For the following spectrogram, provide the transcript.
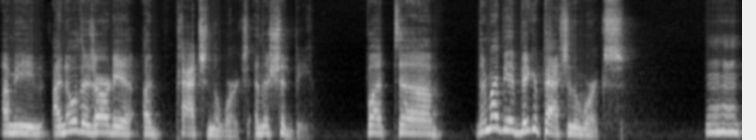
I mean, I know there's already a, a patch in the works, and there should be, but uh, there might be a bigger patch in the works. Mm-hmm.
